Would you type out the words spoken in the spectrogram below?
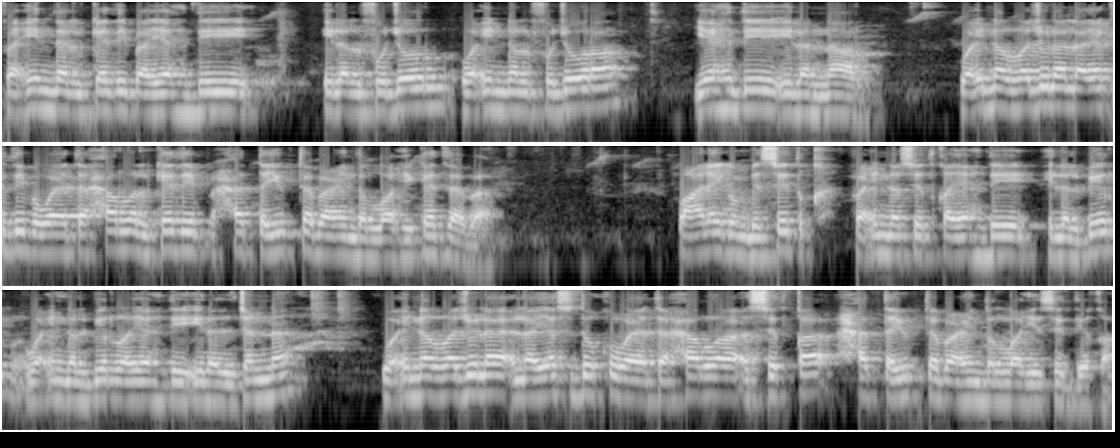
ফা ইন্দাল কাদিবা ইয়াহদি ইলাল ফুজুর, ওয়া ইন্নাল ফুজুরা ইয়াহদি ইলান নার। وإن الرجل لا يكذب ويتحرى الكذب حتى يكتب عند الله كذبا وعليكم بالصدق فإن الصدق يهدي إلى البر وإن البر يهدي إلى الجنة وإن الرجل لا يصدق ويتحرى الصدق حتى يكتب عند الله صديقا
